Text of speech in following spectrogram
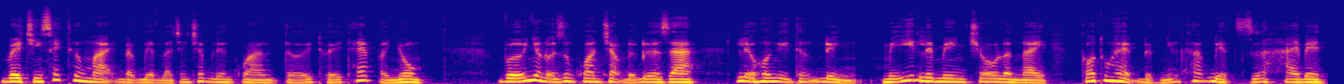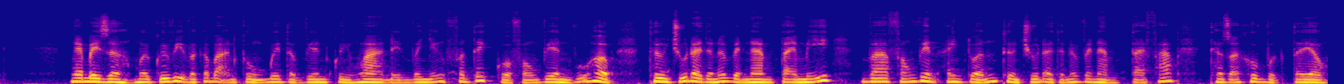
về chính sách thương mại, đặc biệt là tranh chấp liên quan tới thuế thép và nhôm. Với nhiều nội dung quan trọng được đưa ra, liệu hội nghị thượng đỉnh Mỹ Liên minh châu Âu lần này có thu hẹp được những khác biệt giữa hai bên? Ngay bây giờ, mời quý vị và các bạn cùng biên tập viên Quỳnh Hoa đến với những phân tích của phóng viên Vũ Hợp, thường trú đại tiếng nói Việt Nam tại Mỹ và phóng viên Anh Tuấn, thường trú đại tiếng nói Việt Nam tại Pháp, theo dõi khu vực Tây Âu.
